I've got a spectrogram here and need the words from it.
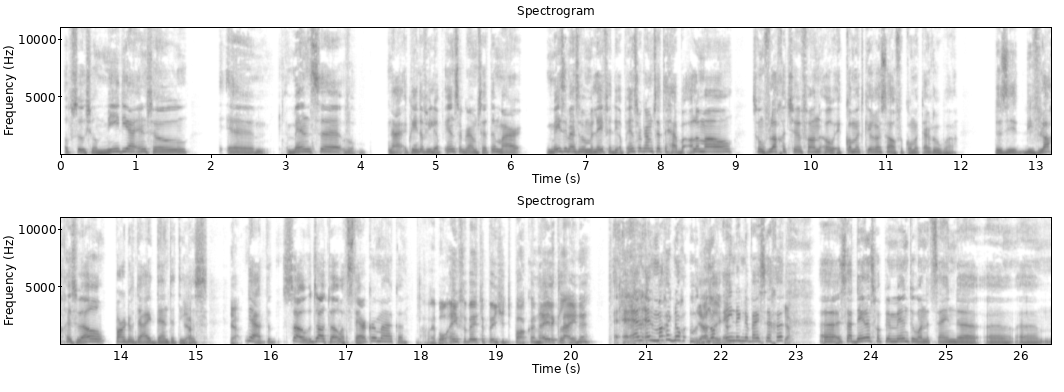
op social media en zo. ehm, mensen, nou ik weet niet of jullie op Instagram zitten, maar de meeste mensen van mijn leeftijd die op Instagram zitten, hebben allemaal zo'n vlaggetje van, oh ik kom uit Curaçao ik kom uit Aruba. Dus die, die vlag is wel part of the identity. Ja. Dus Ja. ja, dat zou, zou het wel wat sterker maken. Nou, we hebben al één verbeterpuntje te pakken. Een hele kleine. En, en mag ik nog, Ja, nog één ding erbij zeggen? Ja. Eh, er staat Nederlands papiamento, want het zijn de eh, ehm,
